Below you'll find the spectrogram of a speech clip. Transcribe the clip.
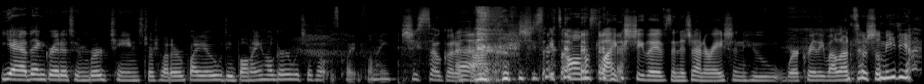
yeah then Greta Thunberg changed her Twitter bio to bunny hugger which I thought was quite funny She's so good at that. She's, it's almost like she lives in a generation who work really well on social media.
